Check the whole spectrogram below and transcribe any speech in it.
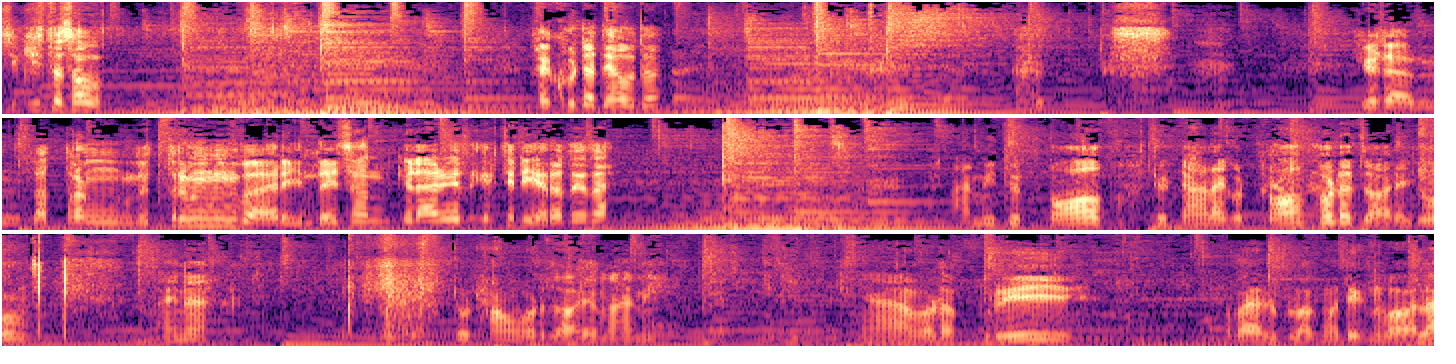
सिकिस् त छौ खै खुट्टा देखाउ त। केटाहरू लत्रङ लुत्रुङ भएर हिँड्दैछन्। केटाहरू एक- एकचोटि हेर त यता। हामी त्यो टप त्यो डाँडाको टपबाट झरेको हौँ। होइन? यस्तो ठाउँबाट झऱ्यौँ हामी। यहाँबाट पुरै तपाईँहरू भ्लगमा देख्नुभयो होला।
